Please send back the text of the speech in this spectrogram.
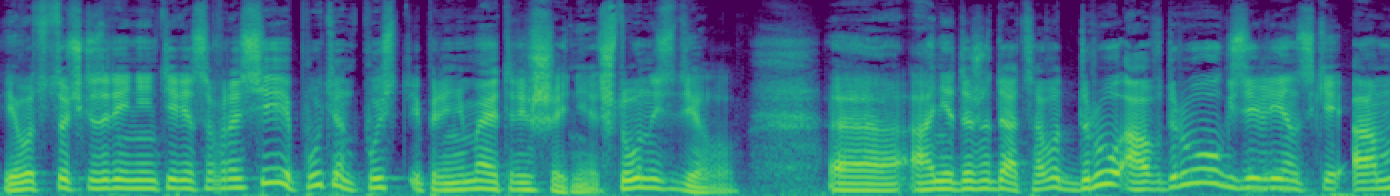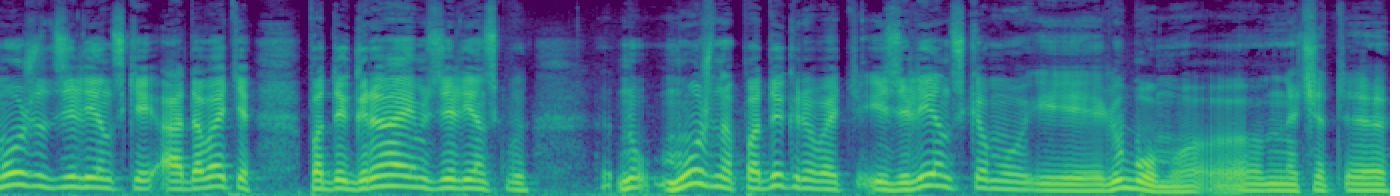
И вот с точки зрения интересов России Путин пусть и принимает решение, что он и сделал. Э, а не дожидаться, а вот вдруг, а вдруг Зеленский, а может Зеленский, а давайте подыграем Зеленскому ну, можно подыгрывать и Зеленскому, и любому э, значит, э,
